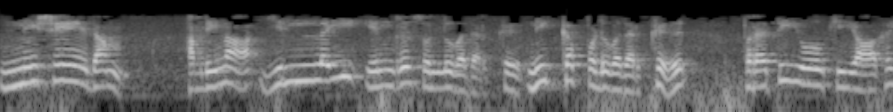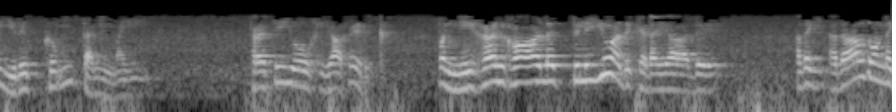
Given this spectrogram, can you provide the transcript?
நிஷேதம் அப்படின்னா இல்லை என்று சொல்லுவதற்கு நீக்கப்படுவதற்கு பிரதியோகியாக இருக்கும் தன்மை. பிரதியோகியாக இருக்கு. இப்ப நிகழ்காலத்திலையும் அது கிடையாது. அதை அதாவது ஒன்ன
